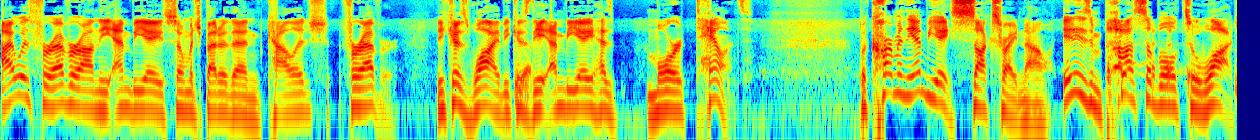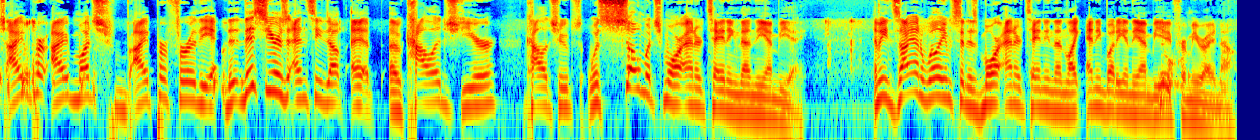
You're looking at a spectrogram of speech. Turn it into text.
I was forever on the NBA is so much better than college forever. Because why? Because the NBA has more talent. But Carman, the NBA sucks right now. It is impossible to watch. I per, I much I prefer the this year's NCAA uh, uh, college year college hoops was so much more entertaining than the NBA. I mean, Zion Williamson is more entertaining than like anybody in the NBA for me right now.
